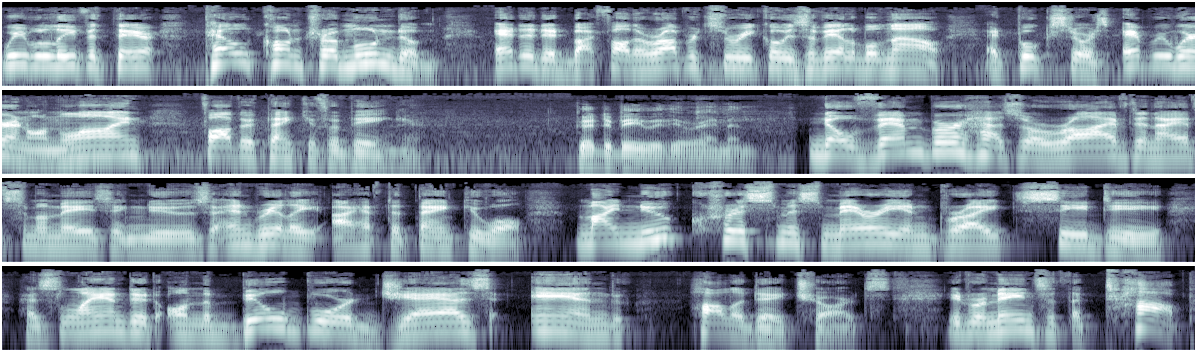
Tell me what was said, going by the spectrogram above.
we will leave it there. Pell Contra Mundum, edited by Father Robert Sirico, is available now at bookstores everywhere and online. Father, thank you for being here. Good to be with you, Raymond. November has arrived, and I have some amazing news. And really, I have to thank you all. My new Christmas Merry and Bright CD has landed on the Billboard Jazz and holiday charts. It remains at the top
